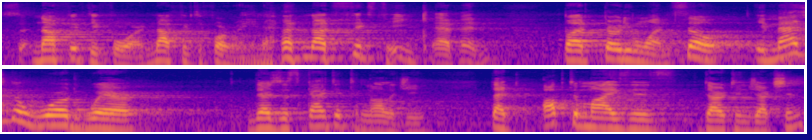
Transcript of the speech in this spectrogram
So, not 54, not 54, Raina, not 16, Kevin, but 31. So imagine a world where there's this Skyactiv technology that optimizes direct injection,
